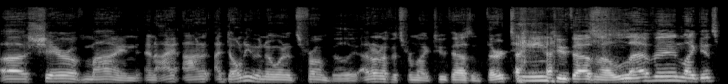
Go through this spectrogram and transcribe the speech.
uh, share of mine, and I, I, I don't even know when it's from, Billy. I don't know if it's from like 2013, 2011. Like it's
